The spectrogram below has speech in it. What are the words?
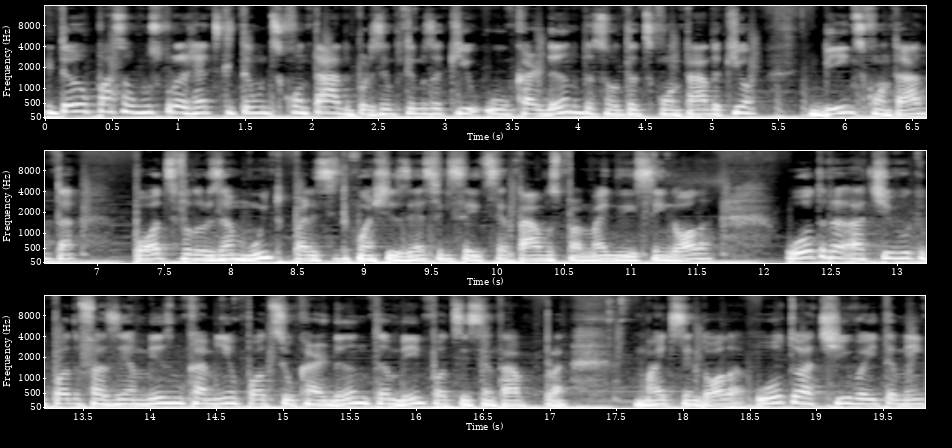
Então eu passo alguns projetos que estão descontados. Por exemplo, temos aqui o Cardano, pessoal, está descontado aqui, ó, bem descontado, tá? Pode se valorizar muito, parecido com a XS, de 6 centavos para mais de 100 dólares. Outro ativo que pode fazer o mesmo caminho pode ser o Cardano também, pode ser centavo para mais de 100 dólares. Outro ativo aí também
